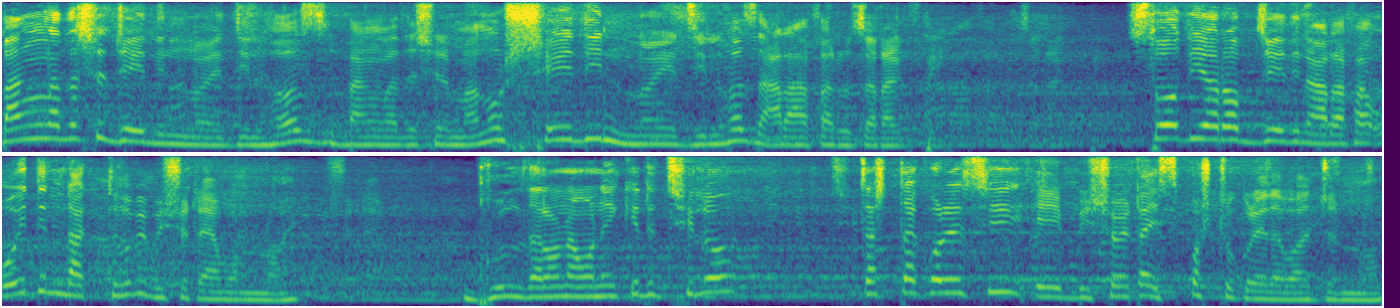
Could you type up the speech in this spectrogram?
বাংলাদেশে যেই দিন নয় জিলহজ, বাংলাদেশের মানুষ সেই দিন নয় জিলহজ আরাফা রোজা রাখবে। সৌদি আরব যেই দিন আরাফা ওই দিন রাখতে হবে, বিষয়টা এমন নয়। ভুল ধারণা অনেকের ছিল। চেষ্টা করেছি এই বিষয়টা স্পষ্ট করে দেওয়ার জন্য।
